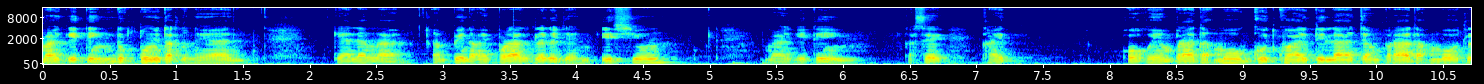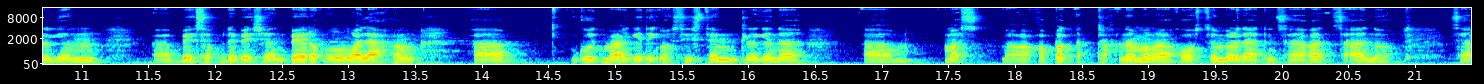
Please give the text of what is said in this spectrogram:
marketing, duktong yung tatlo na yan. Kaya lang nga, ang pinaka-importante talaga dyan is yung marketing. Kasi kahit okay ang product mo, good quality lahat yung product mo, talagang ah, best of the best yan. Pero kung wala kang ah, good marketing o system talaga na um, mas makakapag-attract ng mga customer natin sa sa ano sa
